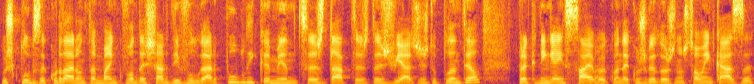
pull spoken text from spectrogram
Os clubes acordaram também que vão deixar de divulgar publicamente as datas das viagens do plantel, para que ninguém saiba quando é que os jogadores não estão em casa.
